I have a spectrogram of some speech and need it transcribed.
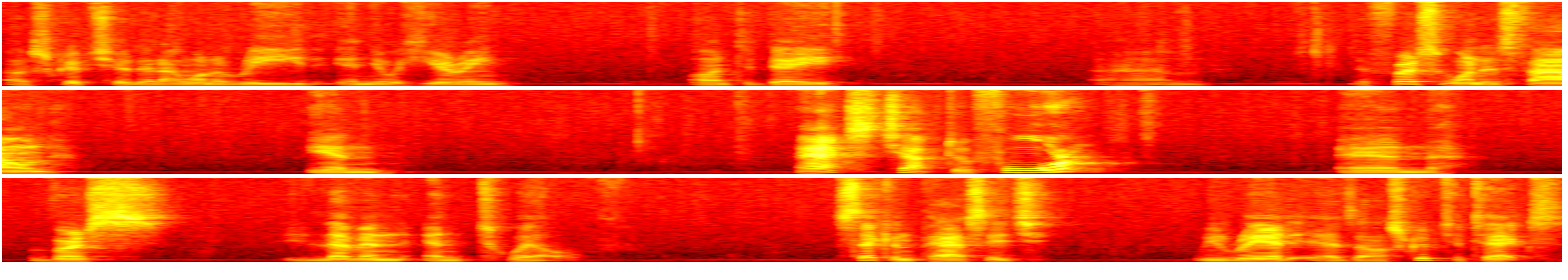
of Scripture that I want to read in your hearing on today. Um, the first one is found in Acts chapter 4 and verse 11 and 12. Second passage we read as our scripture text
